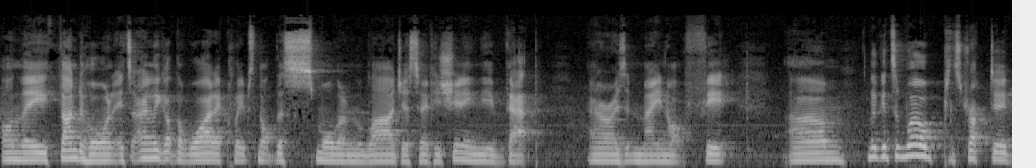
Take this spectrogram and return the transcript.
on the Thunderhorn, it's only got the wider clips, not the smaller and the larger. So if you're shooting the VAP arrows, it may not fit. Um, look, it's a well constructed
